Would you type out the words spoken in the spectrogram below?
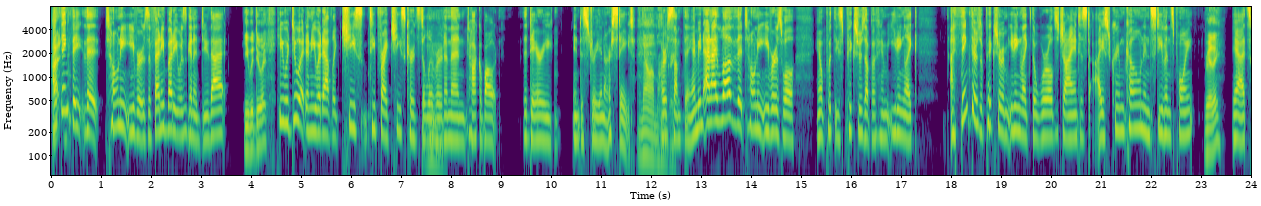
I think they that Tony Evers, if anybody was going to do that, he would do it. he would do it, and he would have like cheese, deep fried cheese curds Mm. delivered, and then talk about the dairy industry in our state. Now I'm hungry. or something. I mean, and I love that Tony Evers will, you know, put these pictures up of him eating like. I think there's a picture of him eating like the world's giantest ice cream cone in Stevens Point. Really? Yeah, it's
